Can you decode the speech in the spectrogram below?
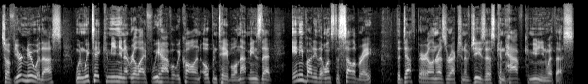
So if you're new with us, when we take communion at Real Life, we have what we call an open table. And that means that anybody that wants to celebrate the death, burial, and resurrection of Jesus can have communion with us.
